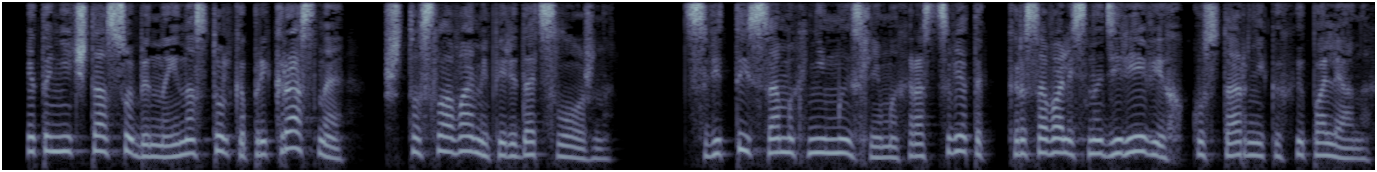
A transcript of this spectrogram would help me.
— это нечто особенное и настолько прекрасное, что словами передать сложно. Цветы самых немыслимых расцветок красовались на деревьях, кустарниках и полянах.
